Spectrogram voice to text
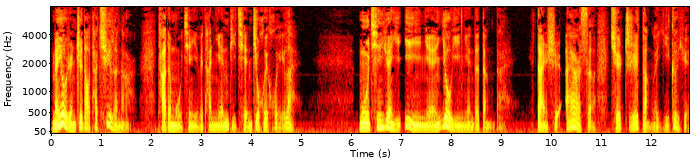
没有人知道他去了哪儿。他的母亲以为他年底前就会回来。母亲愿意一年又一年的等待，但是埃尔瑟却只等了一个月。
